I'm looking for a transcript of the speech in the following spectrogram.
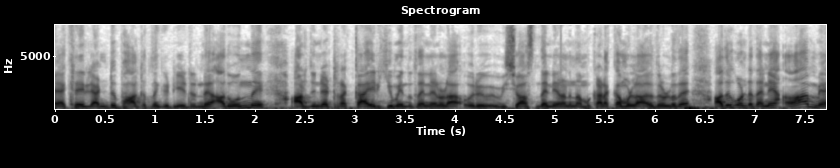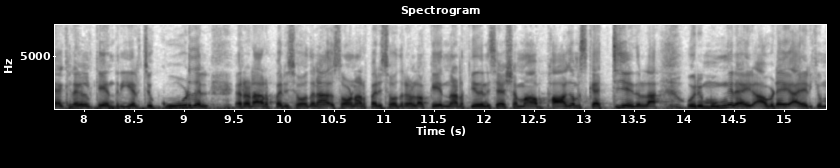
മേഖലയിൽ രണ്ട് ഭാഗത്തുനിന്ന് കിട്ടിയിട്ടുണ്ട്. അതൊന്ന് അർജുന്റെ ട്രക്കായിരിക്കും എന്ന് തന്നെയുള്ള ഒരു വിശ്വാസം തന്നെയാണ് നമുക്കടക്കമുള്ള അതിലുള്ളത്. അതുകൊണ്ട് തന്നെ ആ മേഖലകൾ കേന്ദ്രീകരിച്ച് കൂടുതൽ റഡാർ പരിശോധന സോണാർ പരിശോധനകളൊക്കെ നടത്തിയതിന് ശേഷം ആ ഭാഗം സ്കെച്ച് ചെയ്തുള്ള ഒരു മുങ്ങലായി അവിടെ ആയിരിക്കും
